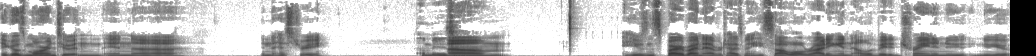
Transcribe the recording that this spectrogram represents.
it goes more into it in in uh, in the history. amazing. Um, he was inspired by an advertisement he saw while riding an elevated train in New New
